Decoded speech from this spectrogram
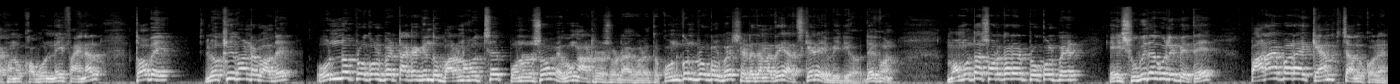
এখনও খবর নেই, ফাইনাল। তবে লক্ষ্মী ভাণ্ডার বাদে অন্য প্রকল্পের টাকা কিন্তু বাড়ানো হচ্ছে পনেরোশো এবং আঠেরোশো টাকা করে। তো কোন কোন প্রকল্পে সেটা জানাতেই আজকের এই ভিডিও দেখুন, মমতা সরকারের প্রকল্পের এই সুবিধাগুলি পেতে পাড়ায় পাড়ায় ক্যাম্প চালু করেন।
